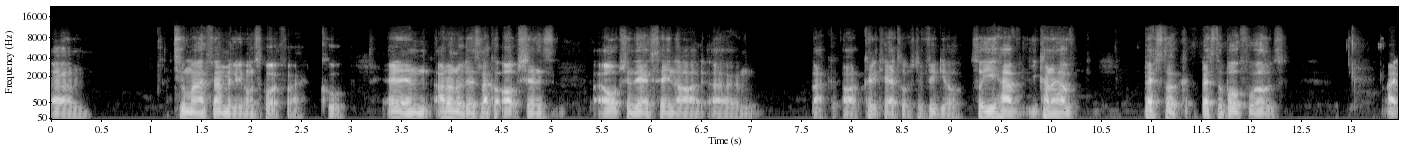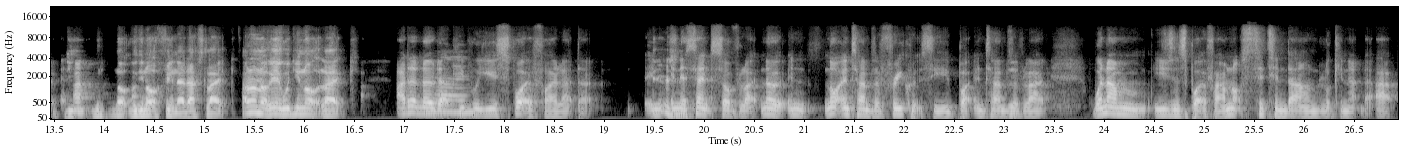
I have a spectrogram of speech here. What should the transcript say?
um, to my family on Spotify, cool. And then I don't know, there's like an options, an option there saying, uh, um, like, uh, click here to watch the video. So you have, you kind of have best of best of both worlds. Like, do you, I- would, you not, would you not think that that's like, I don't know, yeah, would you not like, I don't know that people use Spotify like that. In, in Seriously? a sense of like no, in not in terms of frequency, but in terms Yeah. of like when I'm using Spotify, I'm not sitting down looking at the app.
